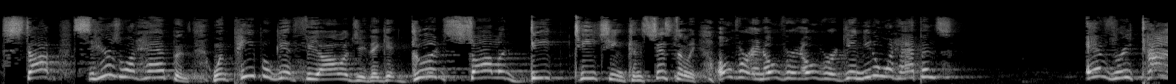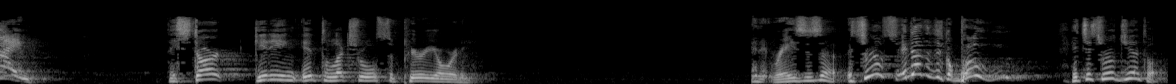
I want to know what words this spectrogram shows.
Stop. See, here's what happens. When people get theology, they get good, solid, deep teaching consistently over and over and over again. You know what happens? Every time they start getting intellectual superiority. And it raises up. It's real, it doesn't just go boom. It's just real gentle.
